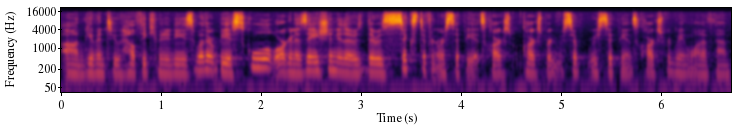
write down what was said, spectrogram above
um, given to healthy communities, whether it be a school, organization. You know, there, was, six different recipients, Clarks, Clarksburg recipients, Clarksburg being one of them,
